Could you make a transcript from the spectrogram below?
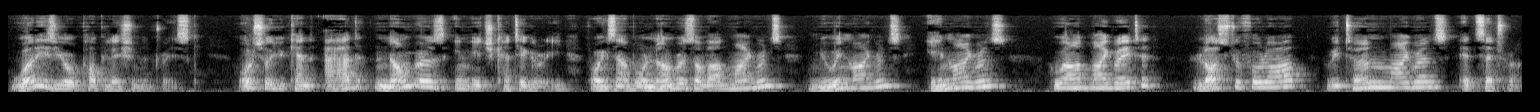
what is your population at risk also, you can add numbers in each category. For example, numbers of out-migrants, new in-migrants, in-migrants who out-migrated, lost to follow-up, return migrants, etc.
